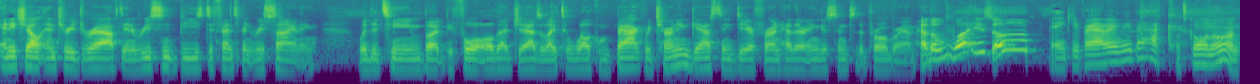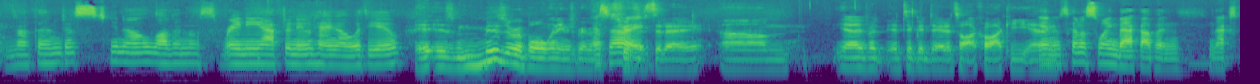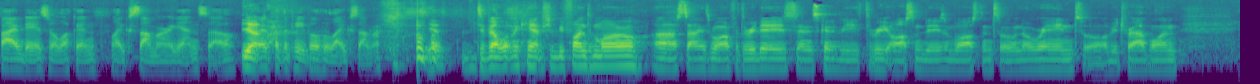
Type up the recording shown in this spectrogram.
NHL entry draft and recent Bees defenseman resigning with the team. But before all that jazz, I'd like to welcome back returning guest and dear friend Heather Ingerson to the program. Heather, what is up? Thank you for having me back. What's going on? Nothing, just, you know, loving this rainy afternoon hangout with you. It is miserable in Amesbury, Massachusetts today. Um, yeah, but it's a good day to talk hockey. And, And it's going to swing back up in next five days. are looking like summer again, so Yeah. for the people who like summer. yeah, development camp should be fun tomorrow. Uh, starting tomorrow for three days, and it's going to be three awesome days in Boston. So no rain, so I'll be traveling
